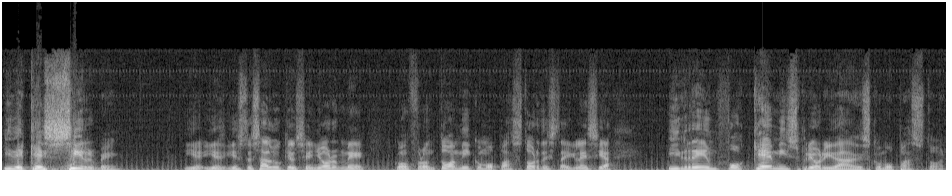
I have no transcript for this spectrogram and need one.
¿Y de qué sirve? Y, esto es algo que el Señor me confrontó a mí como pastor de esta iglesia y reenfoqué mis prioridades como pastor.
